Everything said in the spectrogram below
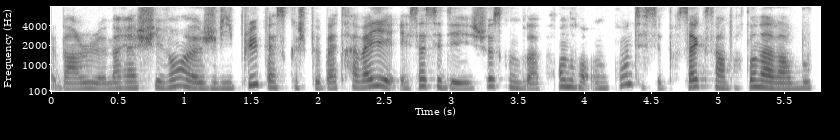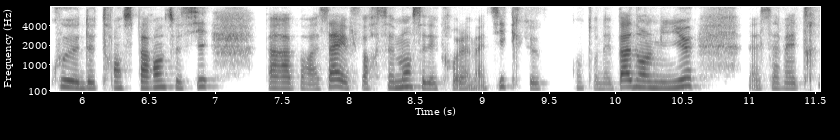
eh ben, le mariage suivant, je vis plus parce que je peux pas travailler. Et ça, c'est des choses qu'on doit prendre en compte et c'est pour ça que c'est important d'avoir beaucoup de transparence aussi par rapport à ça. Et forcément, c'est des problématiques que quand on n'est pas dans le milieu, euh, ça va être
